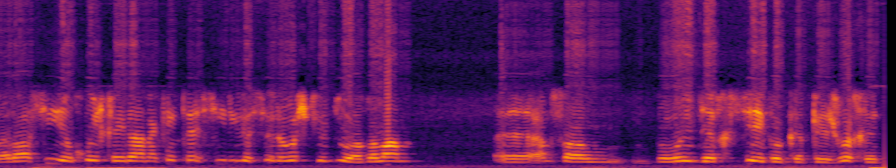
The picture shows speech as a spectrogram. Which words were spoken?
بەڕاستی خۆی قەیرانەکە تەئسیری لەسەر ئەوەش کردووە بەڵام، ئەمساڵ بەهۆی دەرخستێکەوە کە پێشوەخت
